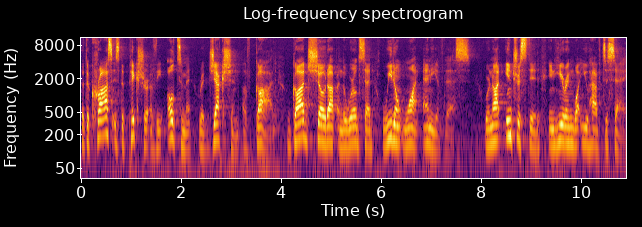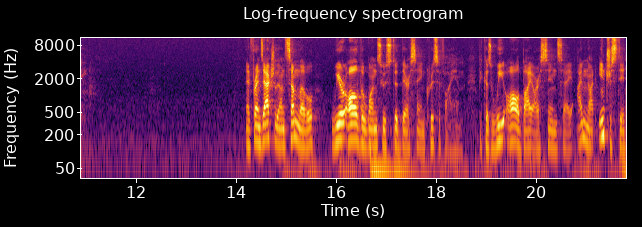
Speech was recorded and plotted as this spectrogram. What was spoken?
That the cross is the picture of the ultimate rejection of God. God showed up and the world said, We don't want any of this. We're not interested in hearing what you have to say. And, friends, actually, on some level, we're all the ones who stood there saying, Crucify him because we all, by our sin, say, I'm not interested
